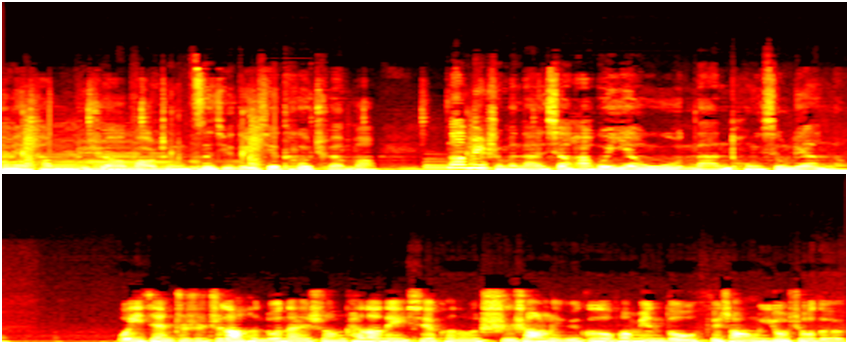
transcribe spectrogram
因为他们必须要保证自己的一些特权嘛。那为什么男性还会厌恶男同性恋呢？我以前只是知道很多男生看到那些可能时尚领域各个方面都非常优秀的，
